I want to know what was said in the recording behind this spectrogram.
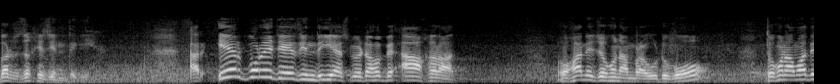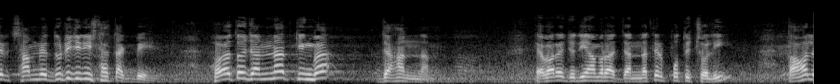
বরজখি জিন্দগি। আর এরপরে যে জিন্দগি আসবে, ওটা হবে আখরাত। ওখানে যখন আমরা উঠব, তখন আমাদের সামনে দুটি জিনিস থাকবে। হয়তো জান্নাত কিংবা জাহান্নাম। এবারে যদি আমরা জান্নাতের পথে চলি তাহলে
